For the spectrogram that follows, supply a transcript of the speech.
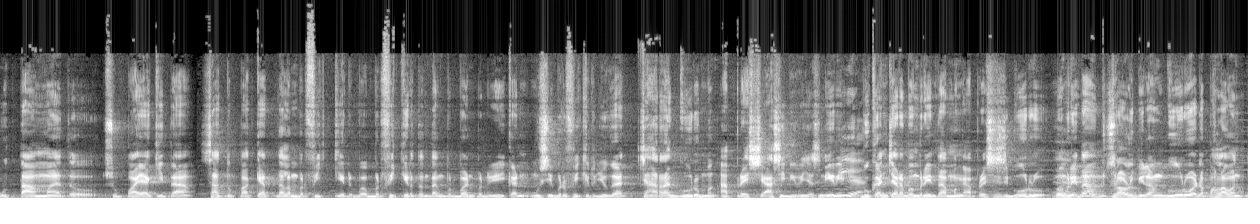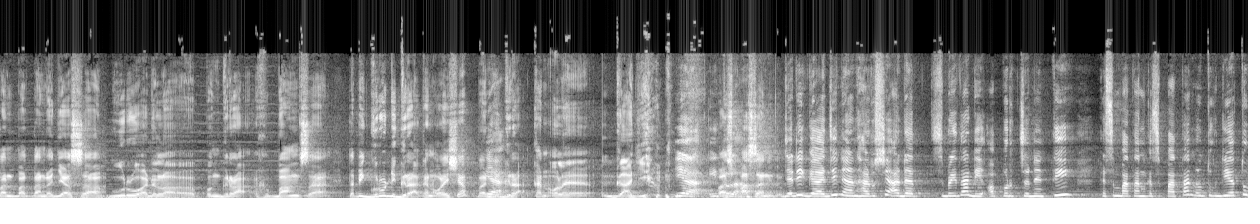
utama tuh supaya kita satu paket dalam berpikir bahwa berpikir tentang perubahan pendidikan mesti berpikir juga cara guru mengapresiasi dirinya sendiri Iya. bukan cara pemerintah mengapresiasi guru pemerintah selalu bilang guru ada pahlawan tanpa tanda jasa guru adalah penggerak bangsa tapi guru digerakkan oleh siapa Iya. digerakkan oleh gaji yang Ya, itulah. pas-pasan itu Jadi gaji dan harusnya ada seperti tadi opportunity, kesempatan-kesempatan untuk dia tuh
